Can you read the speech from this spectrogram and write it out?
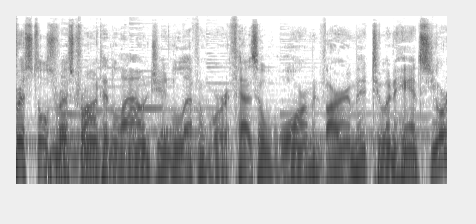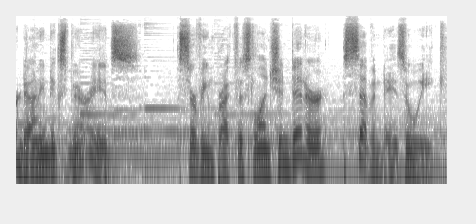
Crystal's Restaurant and Lounge in Leavenworth has a warm environment to enhance your dining experience. serving breakfast, lunch, and dinner seven days a week.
